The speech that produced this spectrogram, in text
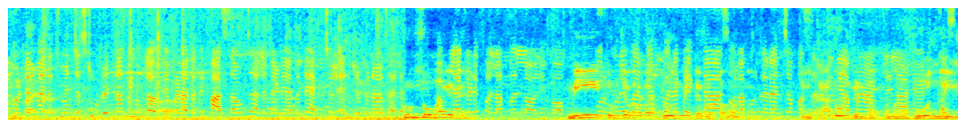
हॉटेल मॅनेजमेंटच्या स्टुडंटना घेऊन लावते पण आता ते पास आउट झालेत आणि आता ते ॲक्च्युअल एंटरप्रिनर झाले खूप सौभाग्य आहे. आपल्याकडे फलाफल लॉलीपॉप मी कुरकुरे तुमच्याबरोबर बर्गर दोन परत मिनिटं एकदा गप्पा मारतो. सोलापूरकरांच्या आणि त्या पसंतीने दोन आपण मिनिटात आणलेला तुम्हाला आहे हो नाही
